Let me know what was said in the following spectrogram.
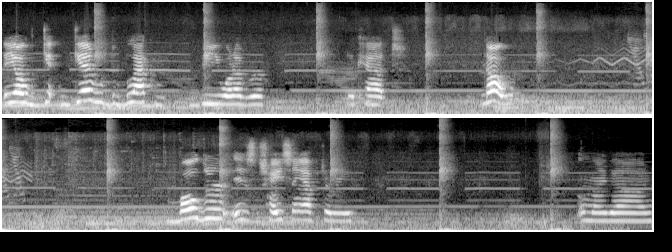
Hey, yo, get get with the black bee, whatever. The cat. No. Boulder is chasing after me. Oh my god.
